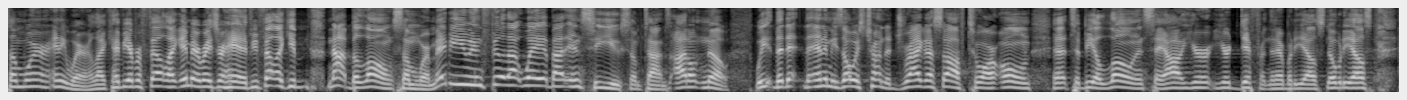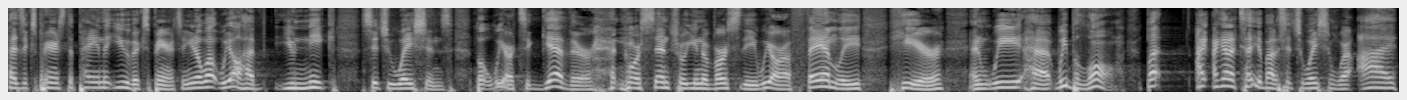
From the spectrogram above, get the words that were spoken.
Somewhere, anywhere? Like, have you ever felt like, anybody raise your hand, if you felt like you not belong somewhere? Maybe you even feel that way about NCU sometimes. I don't know. We, the, the enemy's always trying to drag us off to our own, uh, to be alone and say, oh, you're, you're different than everybody else. Nobody else has experienced the pain that you've experienced. And you know what? We all have unique situations, but we are together at North Central University. We are a family here, and we have, we belong. But I, I got to tell you about a situation where I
